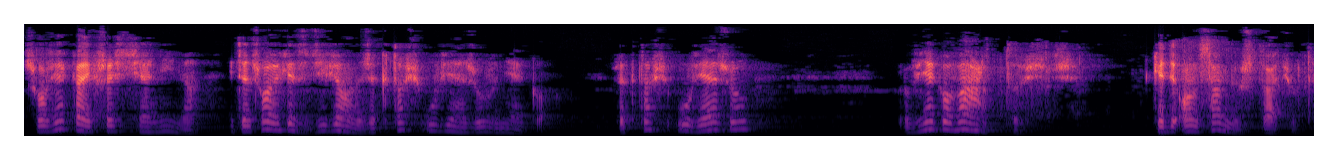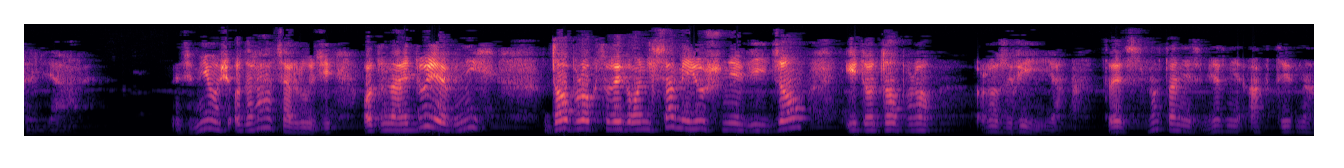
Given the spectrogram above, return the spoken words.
człowieka i chrześcijanina. I ten człowiek jest zdziwiony, że ktoś uwierzył w niego. Że ktoś uwierzył w jego wartość, kiedy on sam już stracił tę wiarę. Więc miłość odradza ludzi, odnajduje w nich dobro, którego oni sami już nie widzą i to dobro rozwija. To jest cnota niezmiernie aktywna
